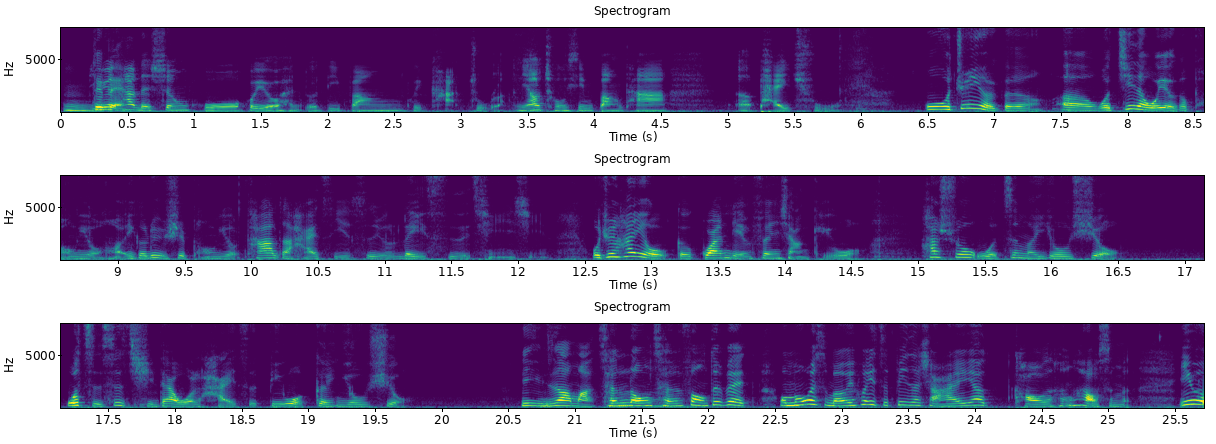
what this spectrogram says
嗯，因为他的生活会有很多地方会卡住了，你要重新帮他呃排除。我觉得有一个呃，我记得我有个朋友哈，一个律师朋友，他的孩子也是有类似的情形。我觉得他有个观点分享给我，他说我这么优秀。我只是期待我的孩子比我更优秀，你你知道吗？成龙成凤，对不对？我们为什么会一直逼着小孩要考得很好？什么？因为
